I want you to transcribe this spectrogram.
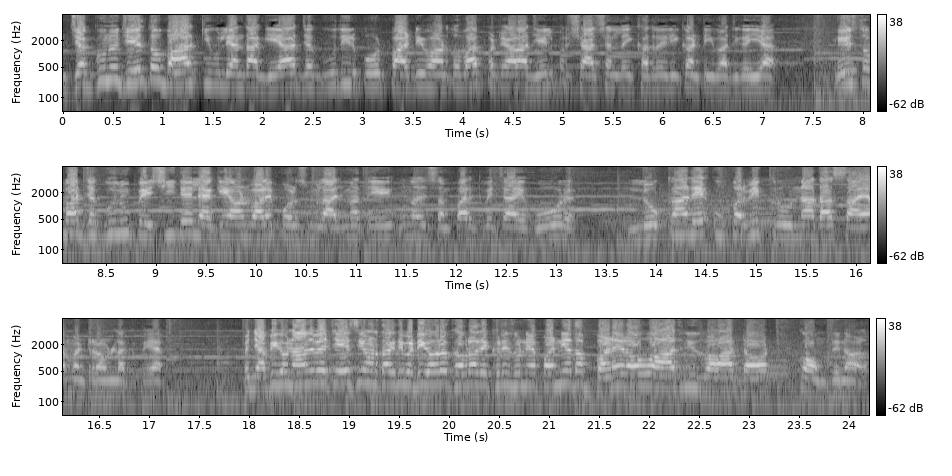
ਜੱਗੂ ਨੂੰ ਜੇਲ੍ਹ ਤੋਂ ਬਾਹਰ ਕਿਉਂ ਲਿਆਂਦਾ ਗਿਆ? ਜੱਗੂ ਦੀ ਰਿਪੋਰਟ ਪਾਰਟੀ ਆਉਣ ਤੋਂ ਬਾਅਦ ਪਟਿਆਲਾ ਜੇਲ੍ਹ ਪ੍ਰਸ਼ਾਸਨ ਲਈ ਖਤਰੇ ਦੀ ਘੰਟੀ ਵੱਜ ਗਈ ਹੈ। ਇਸ ਤੋਂ ਬਾਅਦ ਜੱਗੂ ਨੂੰ ਪੇਸ਼ੀ ਤੇ ਲੈ ਕੇ ਆਉਣ ਵਾਲੇ ਪੁਲਿਸ ਮੁਲਾਜ਼ਮਾਂ ਤੇ ਉਹਨਾਂ ਦੇ ਸੰਪਰਕ ਵਿੱਚ ਆਏ ਹੋਰ ਲੋਕਾਂ ਦੇ ਉੱਪਰ ਵੀ ਕਰੋਨਾ ਦਾ ਸਾਇਆ ਮੰਡਰਾਉਣ ਲੱਗ ਪਿਆ ਪੰਜਾਬੀ ਖਬਰਾਂ ਦੇ ਵਿੱਚ ਇਹ ਸੀ, ਹੁਣ ਤੱਕ ਦੀ ਵੱਡੀ ਖਬਰ, ਖਬਰਾਂ ਦੇਖਣੀ ਸੁਣਨੀਆਂ ਪੜ੍ਹਨੀਆਂ ਤਾਂ ਬਣੇ ਰਹੋ, ਆਜ ਨਿਊਜ਼ ਦੇ ਨਾਲ।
